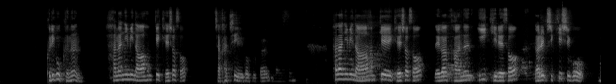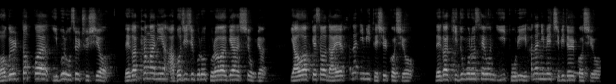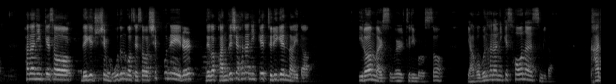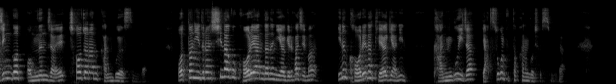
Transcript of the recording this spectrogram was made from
그리고 그는 하나님이 나와 함께 계셔서 자 같이 읽어볼까요? 이 말씀. 하나님이 나와 함께 계셔서 내가 가는 이 길에서 나를 지키시고 먹을 떡과 입을 옷을 주시어 내가 평안히 아버지 집으로 돌아가게 하시오면 야호와께서 나의 하나님이 되실 것이요 내가 기둥으로 세운 이 돌이 하나님의 집이 될 것이요 하나님께서 내게 주신 모든 것에서 10분의 1을 내가 반드시 하나님께 드리겠나이다. 이러한 말씀을 드림으로써 야곱은 하나님께 서원하였습니다. 가진 것 없는 자의 처절한 간구였습니다. 어떤 이들은 신하고 거래한다는 이야기를 하지만 이는 거래나 계약이 아닌 간구이자 약속을 부탁하는 것이었습니다.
